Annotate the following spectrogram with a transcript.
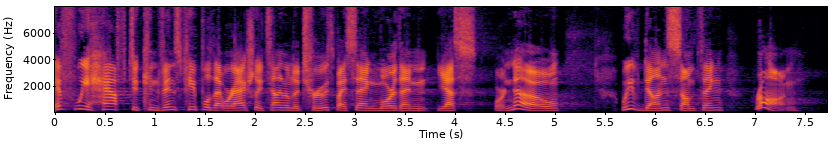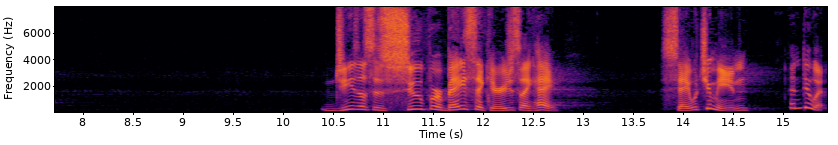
if we have to convince people that we're actually telling them the truth by saying more than yes or no, we've done something wrong. Jesus is super basic here. He's just like, hey, say what you mean and do it.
